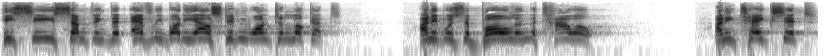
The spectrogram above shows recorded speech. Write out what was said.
He sees something that everybody else didn't want to look at. And it was the bowl and the towel. And he takes it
